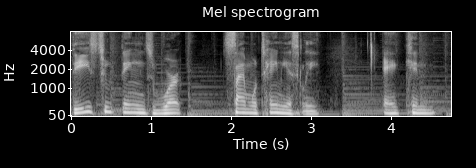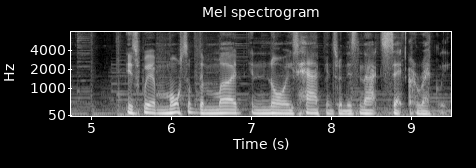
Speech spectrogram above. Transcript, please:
These two things work simultaneously and can is where most of the mud and noise happens when it's not set correctly.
